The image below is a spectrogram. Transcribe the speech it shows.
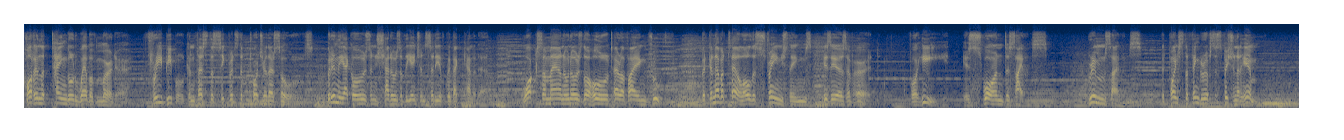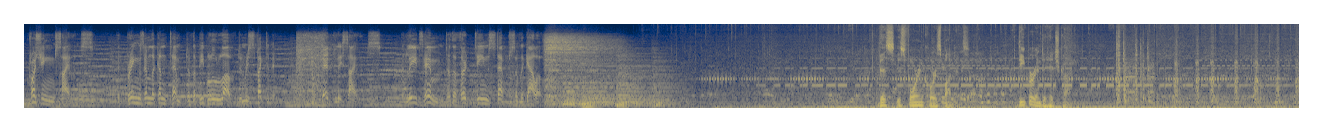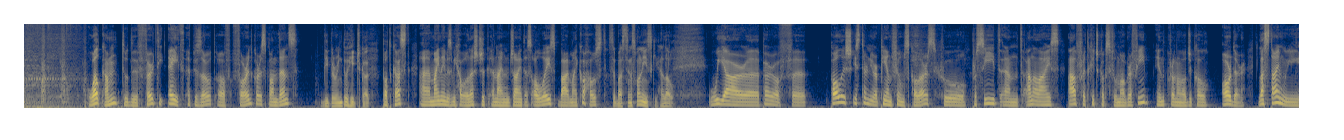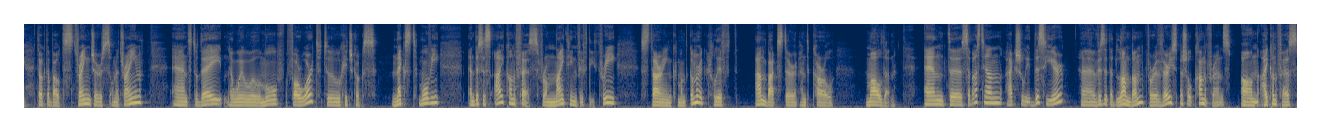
Caught in the tangled web of murder, three people confess the secrets that torture their souls. But in the echoes and shadows of the ancient city of Quebec, Canada, walks a man who knows the whole terrifying truth, but can never tell all the strange things his ears have heard. For he is sworn to silence. Grim silence that points the finger of suspicion at him. Crushing silence brings him the contempt of the people who loved and respected him. Deadly silence that leads him to the 13 steps of the gallows. This is Foreign Correspondence. Deeper into Hitchcock. Welcome to the 38th episode of Foreign Correspondence Deeper into Hitchcock. podcast. Uh, my name is Michał Oleszczyk, and I'm joined as always by my co host. Sebastian Smoliński, hello. We are a pair of uh, Polish Eastern European film scholars who proceed and analyze Alfred Hitchcock's filmography in chronological order. Last time we talked about Strangers on a Train, and today we will move forward to Hitchcock's next movie, and this is I Confess from 1953, starring Montgomery Clift, Anne Baxter, and Karl Malden. And uh, Sebastian actually this year uh, visited London for a very special conference on I Confess.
